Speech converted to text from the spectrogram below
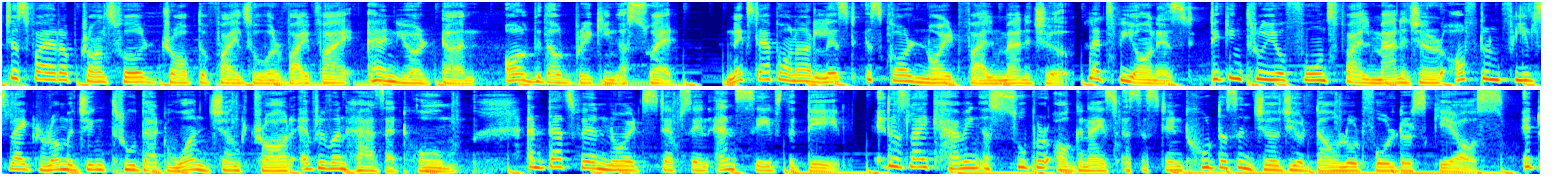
just fire up transfer, drop the files over Wi-Fi and you're done, all without breaking a sweat. Next app on our list is called Noid File Manager. Let's be honest, digging through your phone's file manager often feels like rummaging through that one junk drawer everyone has at home. And that's where Noid steps in and saves the day. It is like having a super organized assistant who doesn't judge your download folder's chaos. It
